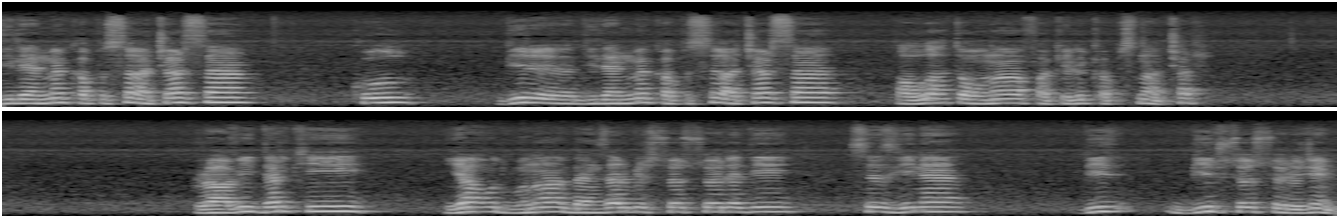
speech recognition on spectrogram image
dilenme kapısı açarsa, kul bir dilenme kapısı açarsa Allah da ona fakirlik kapısını açar. Ravi der ki yahut buna benzer bir söz söyledi. Siz yine bir, bir söz söyleyeceğim.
